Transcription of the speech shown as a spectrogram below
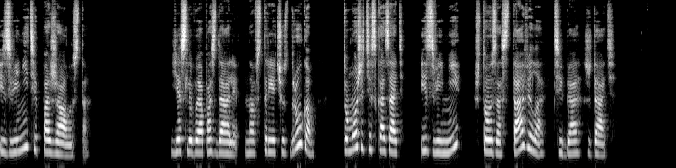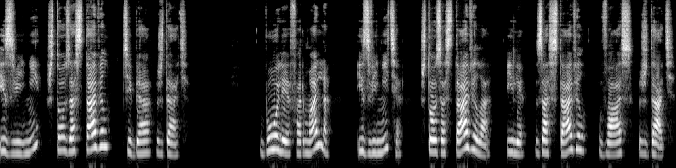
«извините, пожалуйста». Если вы опоздали на встречу с другом, то можете сказать «извини, что заставило тебя ждать. Извини, что заставил тебя ждать. Более формально извините, что заставила или заставил вас ждать.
